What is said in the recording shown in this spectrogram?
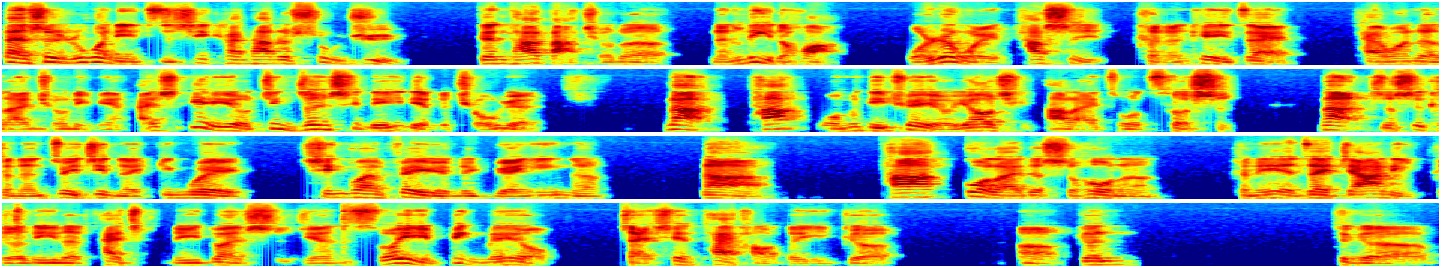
但是如果你仔细看他的数据跟他打球的能力的话，我认为他是可能可以在台湾的篮球里面还是可以有竞争性的一点的球员。那他我们的确有邀请他来做测试，那只是可能最近呢，因为新冠肺炎的原因呢，那他过来的时候呢，可能也在家里隔离了太长的一段时间，所以并没有展现太好的一个呃跟这个。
